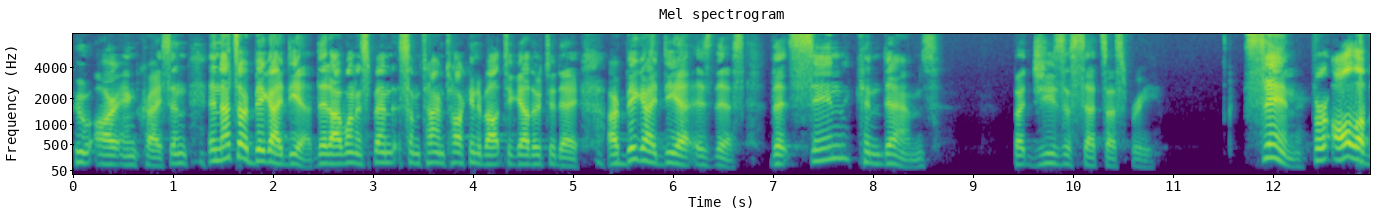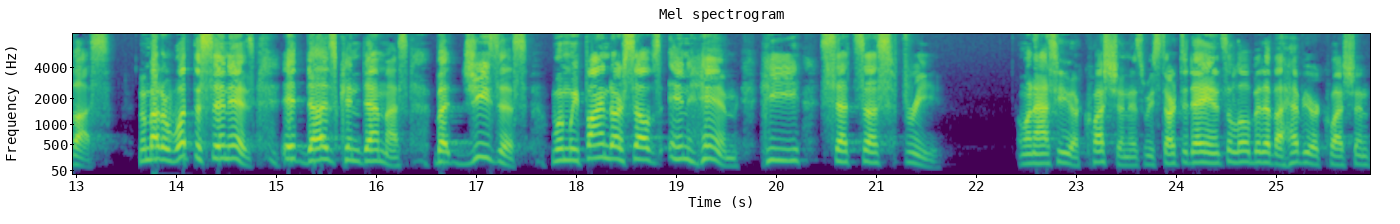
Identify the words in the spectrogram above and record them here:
who are in Christ. And, and that's our big idea that I want to spend some time talking about together today. Our big idea is this that sin condemns, but Jesus sets us free. Sin for all of us no matter what the sin is, it does condemn us. But Jesus, when we find ourselves in Him, He sets us free. I want to ask you a question as we start today, and it's a little bit of a heavier question.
